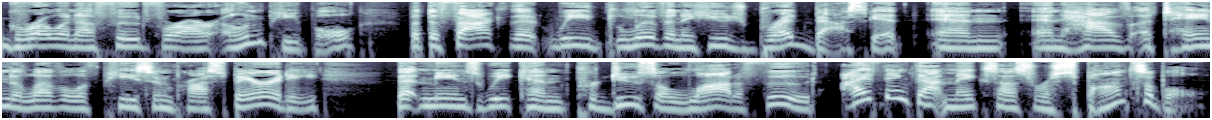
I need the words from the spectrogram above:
grow enough food for our own people, but the fact that we live in a huge breadbasket and and have attained a level of peace and prosperity that means we can produce a lot of food. I think that makes us responsible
